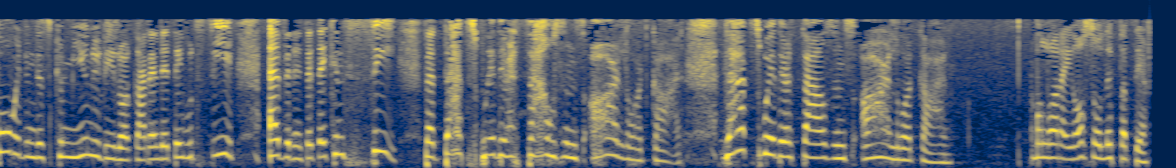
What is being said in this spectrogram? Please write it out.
forward in this community, Lord God, and that they would see it evident, that they can see that that's where their thousands are, Lord God. That's where their thousands are, Lord God. But Lord, I also lift up their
